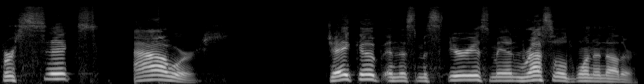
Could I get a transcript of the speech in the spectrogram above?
For six hours, Jacob and this mysterious man wrestled one another.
